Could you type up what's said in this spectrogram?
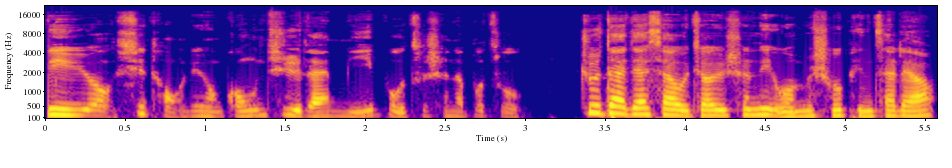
利用系统、利用工具来弥补自身的不足。祝大家下午交易顺利，我们收评再聊。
